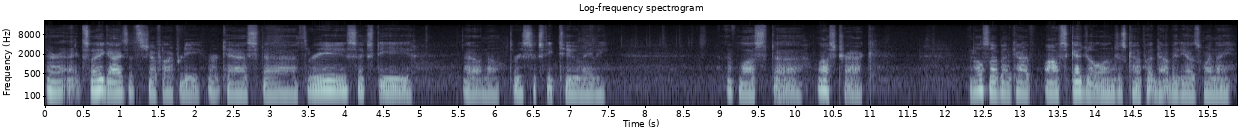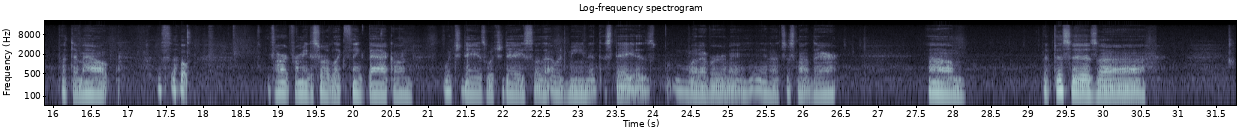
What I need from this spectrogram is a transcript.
Alright, so hey guys, it's Jeff Lafferty, Artcast uh, 360, I don't know, 362 maybe. I've lost, uh, lost track. And also I've been kind of off schedule and just kind of putting out videos when I put them out. So it's hard for me to sort of like think back on which day is which day, so that would mean that this day is whatever, and I, you know, it's just not there. Um, but this is, uh,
